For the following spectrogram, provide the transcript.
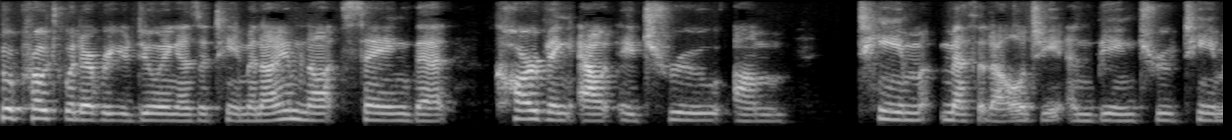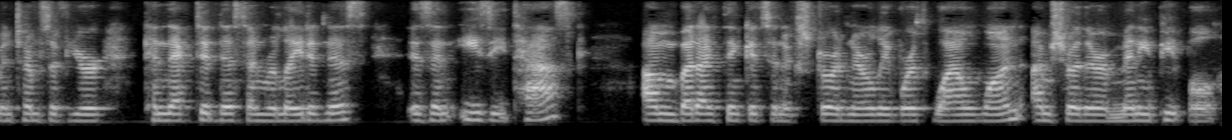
to approach whatever you're doing as a team. And I am not saying that carving out a true um, team methodology and being true team in terms of your connectedness and relatedness is an easy task. Um, but I think it's an extraordinarily worthwhile one. I'm sure there are many people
